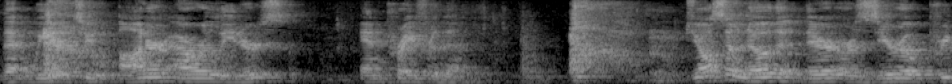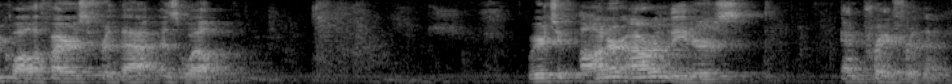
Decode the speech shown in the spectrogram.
that we are to honor our leaders and pray for them. Do you also know that there are zero pre-qualifiers for that as well? We are to honor our leaders and pray for them.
